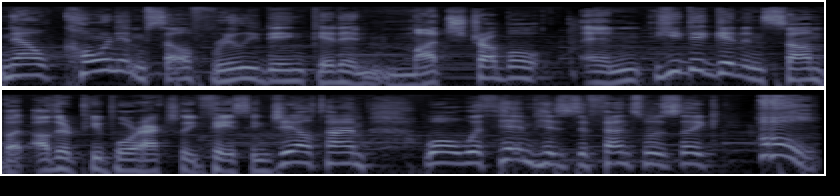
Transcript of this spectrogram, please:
Now, Cohen himself really didn't get in much trouble, and he did get in some, but other people were actually facing jail time. Well, with him, his defense was like, hey,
